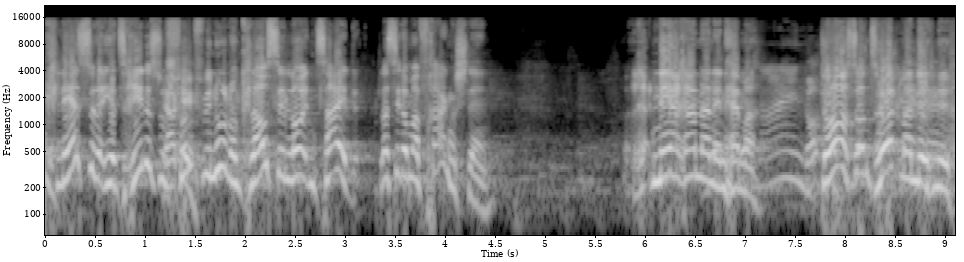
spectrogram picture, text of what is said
erklärst du das? Jetzt redest du Ja, okay. fünf Minuten und klaust den Leuten Zeit. Lass sie doch mal Fragen stellen. R näher ran an den Hammer. Nein. Doch, sonst hört man dich nicht.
